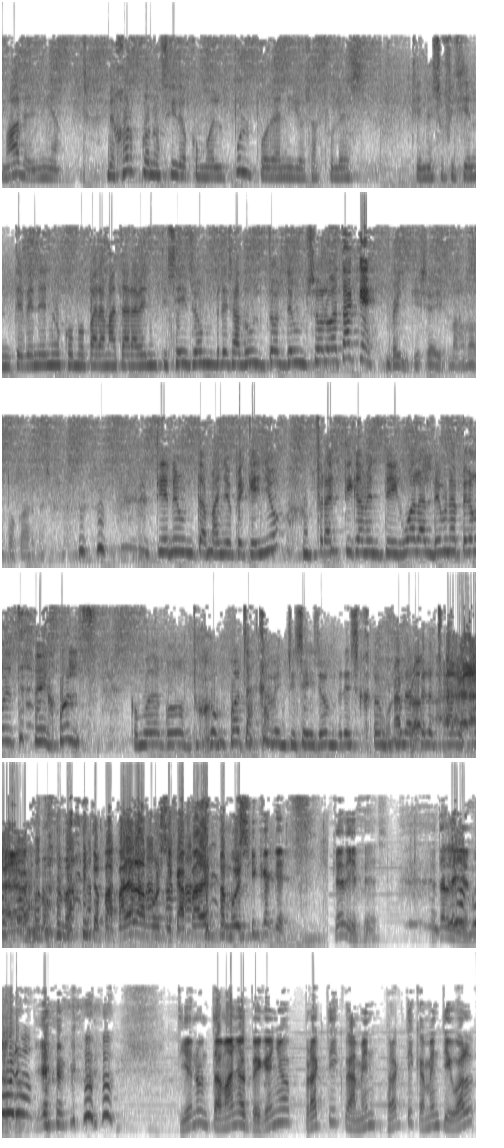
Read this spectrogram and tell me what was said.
Madre mía. Mejor conocido como el pulpo de anillos azules. Tiene suficiente veneno como para matar a 26 hombres adultos de un solo ataque. 26, no, no tocar casi. Tiene un tamaño pequeño, prácticamente igual al de una pelota de golf. ¿Cómo, ataca a 26 hombres con una, pelo- pelota de un golf? momento, para la música, para la música. que ¿Qué dices? ¿Qué estás leyendo? juro. Tiene un tamaño pequeño, prácticamente, prácticamente igual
